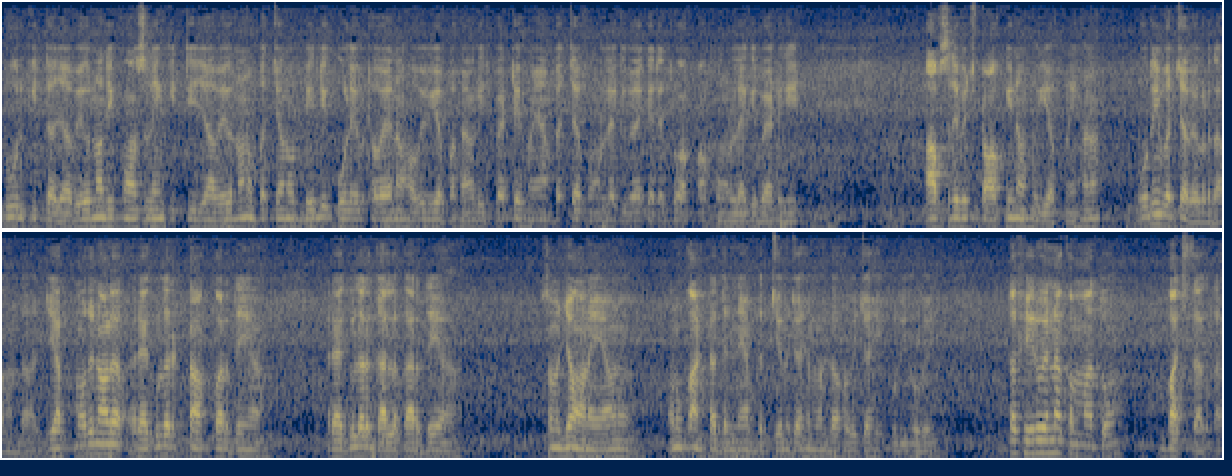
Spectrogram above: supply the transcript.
ਦੂਰ ਕੀਤਾ ਜਾਵੇ, ਉਹਨਾਂ ਦੀ ਕਾਉਂਸਲਿੰਗ ਕੀਤੀ ਜਾਵੇ, ਉਹਨਾਂ ਨੂੰ ਬੱਚਿਆਂ ਨੂੰ ਡੇਲੀ ਕੋਲੇ ਬਿਠਾਇਆ ਨਾ ਹੋਵੇ ਵੀ ਆਪਾਂ ਫੈਮਿਲੀ 'ਚ ਬੈਠੇ ਹੋਏ ਆ ਬੱਚਾ ਫੋਨ ਲੈ ਕੇ ਬਹਿ ਗਿਆ ਤੇ ਇੱਧਰੋਂ ਆਪਾਂ ਫੋਨ ਲੈ ਕੇ ਬੈਠ ਗਏ। ਆਪਸ ਦੇ ਵਿੱਚ ਟਾਕ ਹੀ ਨਾ ਹੋਈ ਆਪਣੀ, ਹਨਾ? ਉਦੋਂ ਹੀ ਬੱਚਾ ਵਿਗੜਦਾ ਹੁੰਦਾ। ਜੇ ਆਪਾਂ ਉਹਦੇ ਨਾਲ ਰੈਗੂਲਰ ਟਾਕ ਕਰਦੇ ਆ ਰੈਗੂਲਰ ਗੱਲ ਕਰਦੇ ਆ ਸਮਝਾਉਣੇ ਆ ਉਹਨੂੰ ਉਹਨੂੰ ਘੰਟਾ ਦਿੰਨੇ ਆ ਬੱਚੇ ਨੂੰ, ਚਾਹੇ ਮੁੰਡਾ ਹੋਵੇ, ਚਾਹੇ ਕੁੜੀ ਹੋਵੇ, ਤਾਂ ਫਿਰ ਉਹ ਇਹਨਾਂ ਕੰਮਾਂ ਤੋਂ ਬਚ ਸਕਦਾ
